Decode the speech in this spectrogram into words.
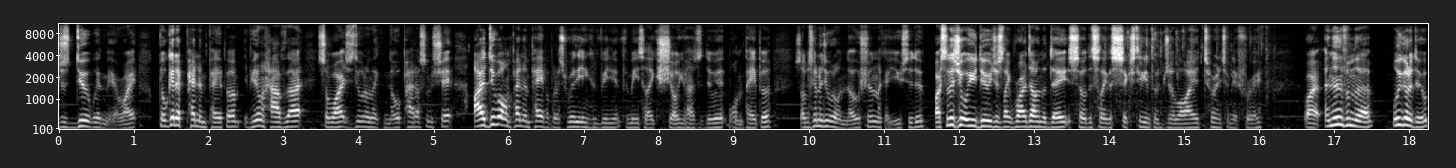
Just do it with me, alright? Go get a pen and paper. If you don't have that, it's alright. Just do it on like notepad or some shit. I do it on pen and paper, but it's really inconvenient for me to like show you how to do it on paper. So I'm just gonna do it on Notion like I used to do. Alright, so literally all you do is just like write down the date. So this is like the 16th of July, 2023. Right, and then from there, all you gotta do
